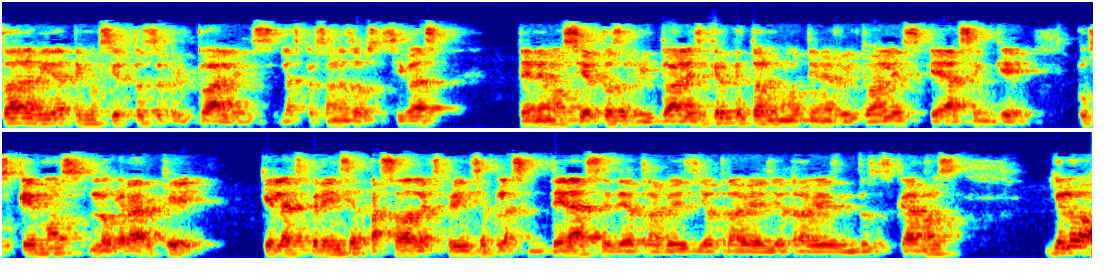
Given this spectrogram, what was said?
toda la vida tengo ciertos rituales. Las personas obsesivas tenemos ciertos rituales y creo que todo el mundo tiene rituales que hacen que busquemos lograr que que la experiencia pasada, la experiencia placentera se dé otra vez y otra vez y otra vez. Entonces, quedarnos, yo lo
